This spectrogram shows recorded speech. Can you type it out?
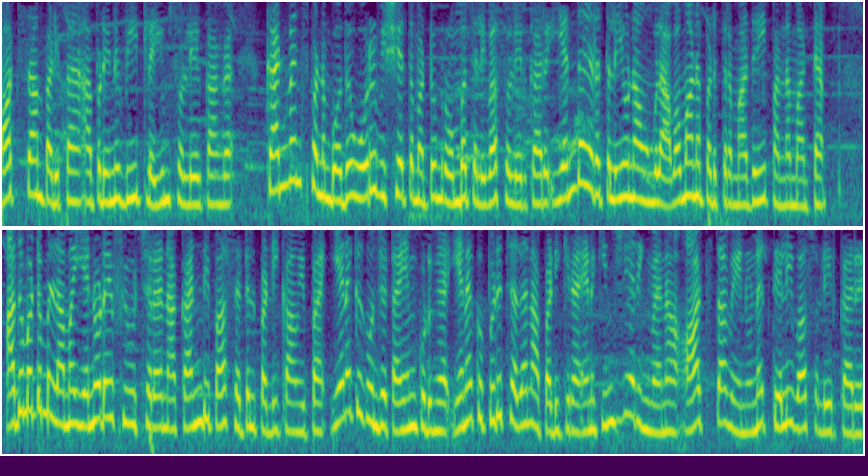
ஆர்ட்ஸ் தான் படிப்பேன் அப்படின்னு வீட்லேயும் சொல்லியிருக்காங்க. கன்வின்ஸ் பண்ணும்போது ஒரு விஷயத்த மட்டும் ரொம்ப தெளிவாக சொல்லியிருக்காரு. எந்த இடத்துலையும் நான் உங்களை அவமானப்படுத்துகிற மாதிரி பண்ண மாட்டேன். அது மட்டும் இல்லாமல் என்னுடைய ஃப்யூச்சரை நான் கண்டிப்பாக செட்டில் பண்ணி காமிப்பேன். எனக்கு கொஞ்சம் டைம் கொடுங்க. எனக்கு பிடிச்சதை நான் படிக்கிறேன். எனக்கு இன்ஜினியரிங் வேணாம். ஆர்ட்ஸ் தான் வேணும்னு தெளிவாக சொல்லியிருக்காரு.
